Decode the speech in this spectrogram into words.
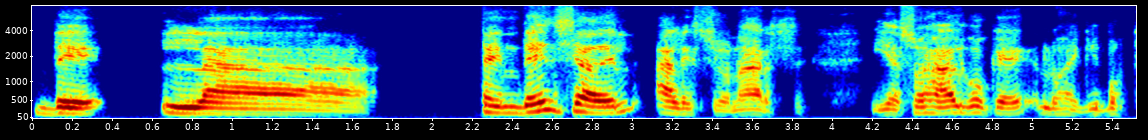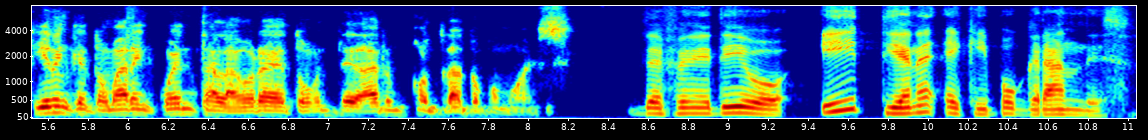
de la tendencia de él a lesionarse. Y eso es algo que los equipos tienen que tomar en cuenta a la hora de, de dar un contrato como ese. Definitivo. Y tiene equipos grandes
